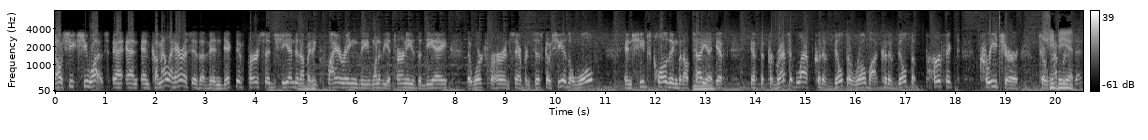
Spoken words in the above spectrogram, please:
No, she she was, and, and and Kamala Harris is a vindictive person. She ended up, I think, firing the one of the attorneys, the DA that worked for her in San Francisco. She is a wolf in sheep's clothing. But I'll tell mm-hmm. you, if if the progressive left could have built a robot, could have built a perfect creature to She'd be it. represent.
